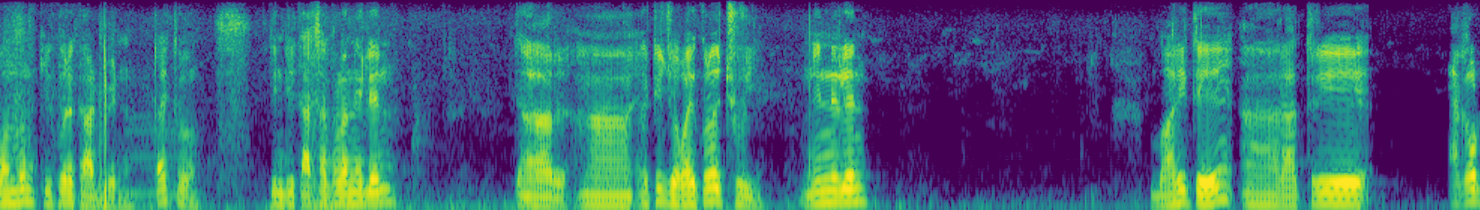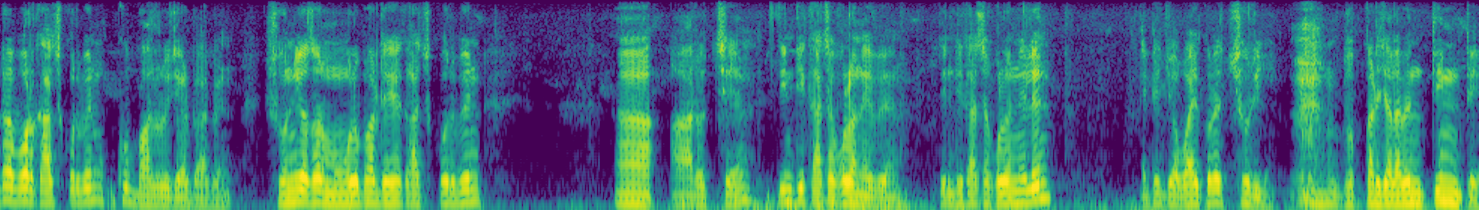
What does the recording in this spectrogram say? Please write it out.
বন্ধন কী করে কাটবেন, তাই তো? তিনটি কাঁচা কলা নিলেন, আর একটি জবাই করা ছুরি নিয়ে নিলেন। বাড়িতে রাত্রি এগারোটার পর কাজ করবেন, খুব ভালো রেজাল্ট পাবেন। শনি অথবা মঙ্গলবার দেখে কাজ করবেন আর হচ্ছে তিনটি কাঁচা কলা নেবেন। তিনটি কাঁচা কলা নিলেন, একটি জবাই করে ছুরি, ধূপকাঠি জ্বালাবেন তিনটে।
